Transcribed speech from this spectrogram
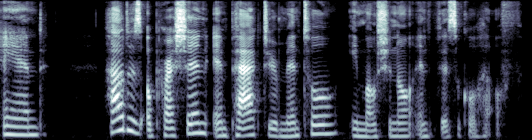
And how does oppression impact your mental, emotional, and physical health?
